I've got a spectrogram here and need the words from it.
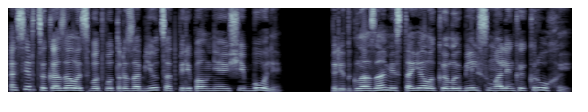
а сердце, казалось, вот-вот разобьется от переполняющей боли. Перед глазами стояла колыбель с маленькой крохой.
